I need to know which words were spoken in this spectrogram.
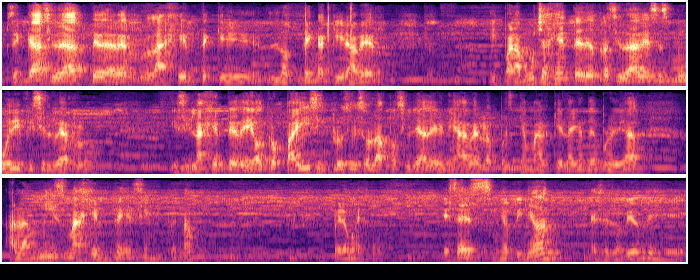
pues, en cada ciudad debe haber la gente que lo tenga que ir a ver. Y para mucha gente de otras ciudades es muy difícil verlo. Y si la gente de otro país incluso hizo la posibilidad de venir a verlo, pues qué mal que le hayan dado prioridad a la misma gente de siempre, ¿no? Pero bueno, esa es mi opinión, esa es la opinión de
